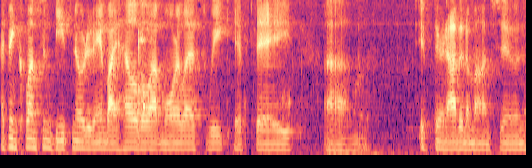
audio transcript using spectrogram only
I think Clemson beats Notre Dame by a hell of a lot more last week if they um, if they're not in a monsoon.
